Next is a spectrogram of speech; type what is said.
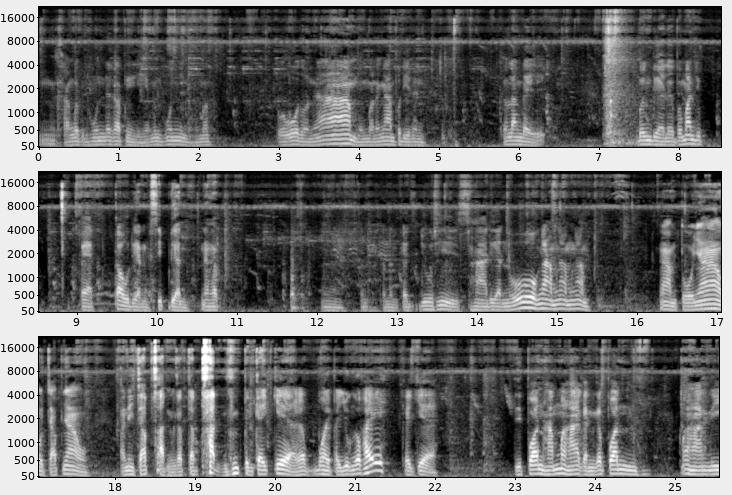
อืมครั้งละเป็นหุ้นเด้อครับนี่เห็นมันหุ้นเห็นไหม โอ้ตัวงามเหมือนมันงามพอดีนั่นกำลังได้เบิ่งเดือนเลยประมาณอยู่แปดเก้าเดือนสิบเดือนนะครับอืมตอนนั้นก็อยู่ที่ห้าเดือนโอ้งามงามงามงามตัวยาจับยาอันนี้จับสั่นครับจับสั่นเป็นไก่แก่ครับบ่อยไปยุ่งกับไผ่ไก่แก่ที่ป้อนหำมาหากันก็ป้อนมาหานี่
